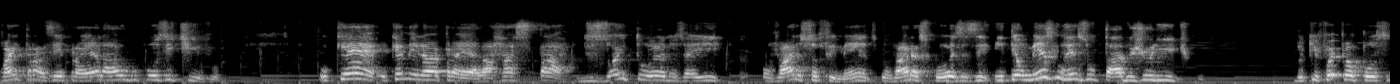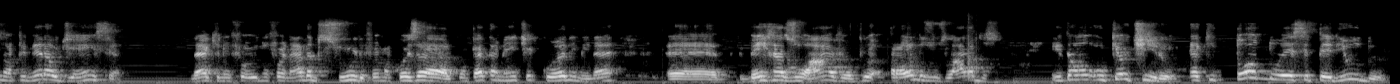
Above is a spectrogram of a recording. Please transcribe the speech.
vai trazer para ela algo positivo. O que é, o que é melhor para ela? Arrastar 18 anos aí com vários sofrimentos, com várias coisas e, e ter o mesmo resultado jurídico do que foi proposto na primeira audiência, né, que não foi, não foi nada absurdo, foi uma coisa completamente equânime, né, é, bem razoável para ambos os lados. Então, o que eu tiro é que todo esse período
